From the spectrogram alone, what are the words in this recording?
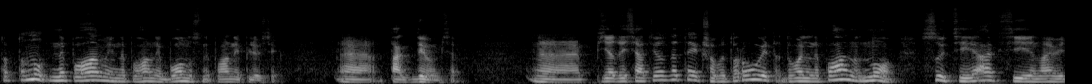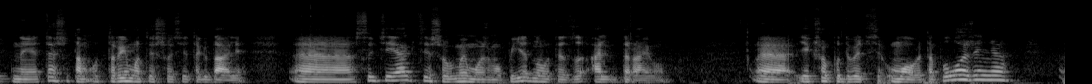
Тобто, ну, непоганий, непоганий бонус, непоганий плюсик. Е, так, дивимося. Е, 50 USDT, якщо ви торгуєте, доволі непогано, але суть цієї акції навіть не те, що там отримати щось і так далі. Е, суть цієї акції, що ми можемо поєднувати з Alt-драйвом. Е, якщо подивитися умови та положення, е,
